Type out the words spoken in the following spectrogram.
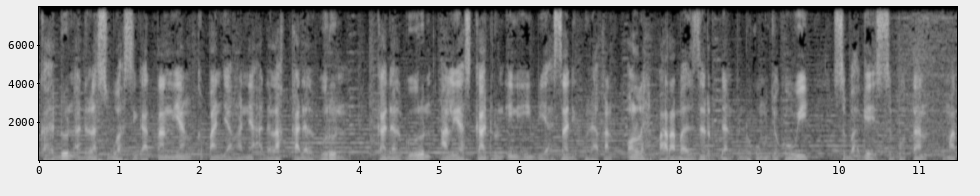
Kadrun adalah sebuah singkatan yang kepanjangannya adalah kadal gurun. Kadal gurun alias kadrun ini biasa digunakan oleh para buzzer dan pendukung Jokowi sebagai sebutan umat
